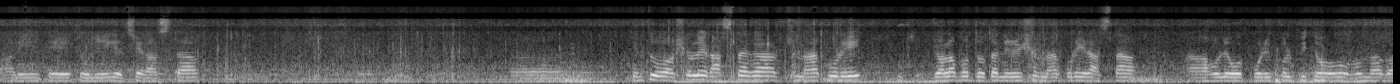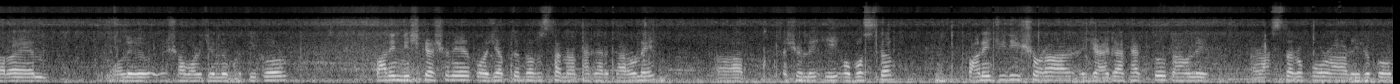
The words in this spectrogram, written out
পানিতে তলিয়ে গেছে রাস্তা। কিন্তু আসলে রাস্তাঘাট না করে জলাবদ্ধতা নিরসন না করে রাস্তা হলেও পরিকল্পিত নগরায়ন হলে সবার জন্য ক্ষতিকর। পানি নিষ্কাশনের পর্যাপ্ত ব্যবস্থা না থাকার কারণে আসলে এই অবস্থা। পানি যদি সরার জায়গা থাকতো, তাহলে রাস্তার ওপর আর এরকম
